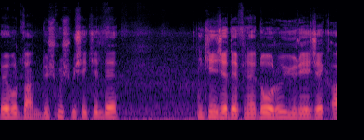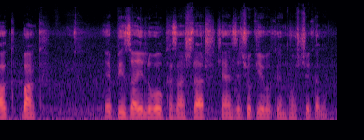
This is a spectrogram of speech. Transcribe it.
ve buradan düşmüş bir şekilde ikinci hedefine doğru yürüyecek Akbank. Hepinize hayırlı bol kazançlar. Kendinize çok iyi bakın. Hoşçakalın.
